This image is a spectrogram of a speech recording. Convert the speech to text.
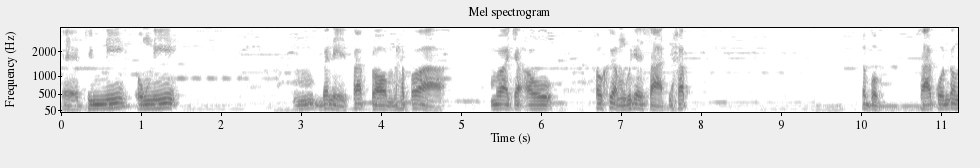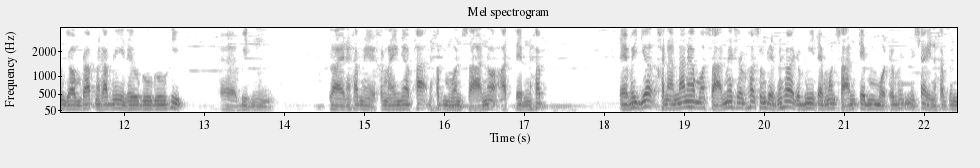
แต่พิมพ์นี้องค์นี้อืมไม่ได้พระปลอมนะครับ เพราะว่าไม่ว่าจะเอาเข้าเครื่องวิทยาศาสตร์นะครับ ระบบสากลต้องยอมรับนะครับ นี่เราดูดูที่บินปลายนะครับเนี่ยข้างในเนื้อพระนะครับมวลสารเนาะอัดเต็มนะครับ แต่ไม่เยอะขนาดนั้นนะครับมวลสารไม่ใช่พระสมเด็จไม่ใช่จะมีแต่มวลสารเต็มหมดไม่ไม่ใช่นะครับเป็น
